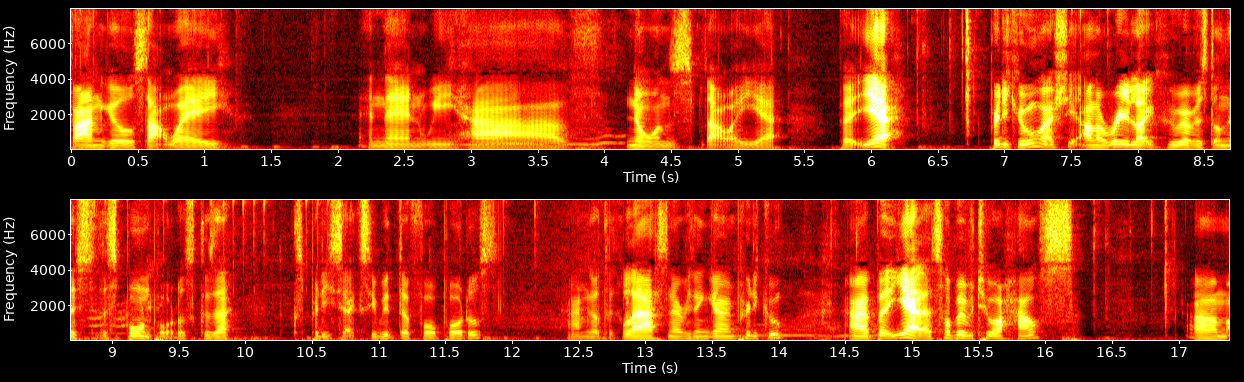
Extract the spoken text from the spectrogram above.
fangirls that way. And then we have no one's that way yet. But yeah pretty cool actually. And I really like whoever's done this to the spawn portals because that looks pretty sexy with the four portals. And got the glass and everything going. Pretty cool uh, but yeah let's hop over to our house um,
